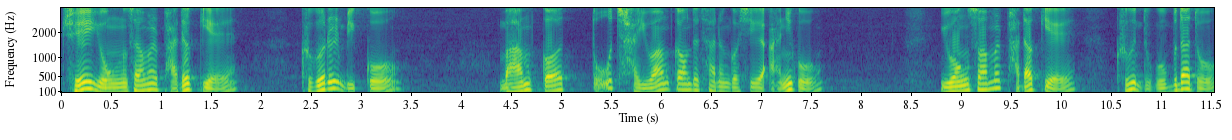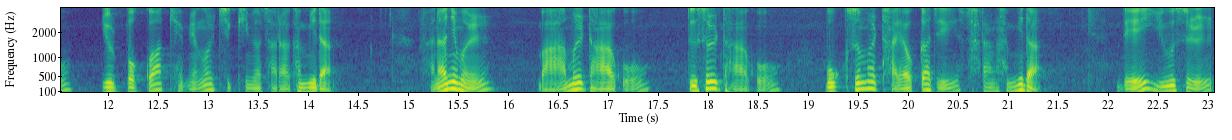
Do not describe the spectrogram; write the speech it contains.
죄 용서함을 받았기에 그거를 믿고 마음껏 또 자유함 가운데 사는 것이 아니고 용서함을 받았기에 그 누구보다도 율법과 계명을 지키며 살아갑니다. 하나님을 마음을 다하고 뜻을 다하고 목숨을 다하여까지 사랑합니다. 내 이웃을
